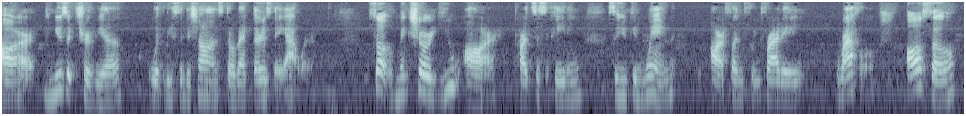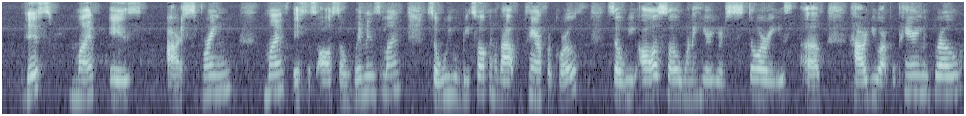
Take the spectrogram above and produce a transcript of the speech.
our music trivia with Lisa Deshawn's Throwback Thursday hour. So make sure you are participating so you can win our Fun Free Friday raffle. Also, this month is our spring month. This is also Women's Month. So we will be talking about preparing for growth so we also want to hear your stories of how you are preparing to grow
